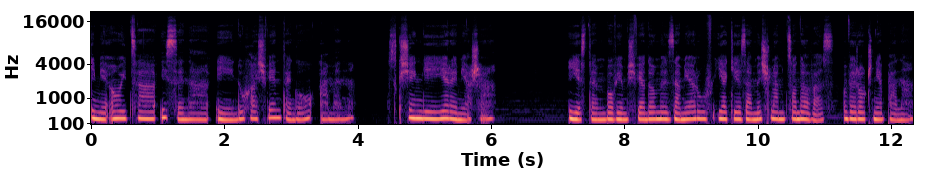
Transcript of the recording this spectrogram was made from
imię Ojca i Syna i Ducha Świętego. Amen. Z Księgi Jeremiasza. Jestem bowiem świadomy zamiarów, jakie zamyślam co do Was, wyrocznia Pana,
